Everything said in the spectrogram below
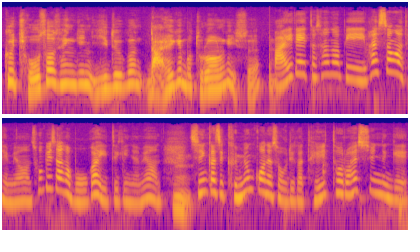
그 줘서 생긴 이득은 나에게 뭐 돌아오는 게 있어요? 마이데이터 산업이 활성화되면 소비자가 뭐가 이득이냐면 음. 지금까지 금융권에서 우리가 데이터로 할 수 있는 게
